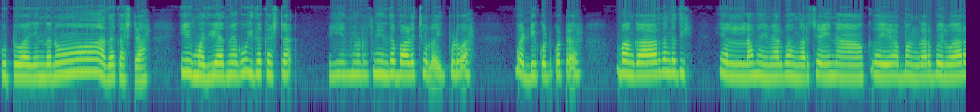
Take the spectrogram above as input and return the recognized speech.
ಹುಟ್ಟುವಾಗಿಂದನೂ ಅದೇ ಕಷ್ಟ. ಈಗ ಮದುವೆ ಆದ್ಮ್ಯಾಗೂ ಇದೇ ಕಷ್ಟ. ಏನು ಮಾಡೋದು? ನಿಂದ ಭಾಳ ಚಲೋ ಐತೆ ಬಿಡುವ. ಬಡ್ಡಿ ಕೊಟ್ಟು ಕೊಟ್ಟು ಬಂಗಾರದಂಗದಿ ಎಲ್ಲ ಮೈ ಮೇಲೆ ಬಂಗಾರ ಚೈನ, ಕೈಯ ಬಂಗಾರ ಬಲ್ವಾರ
